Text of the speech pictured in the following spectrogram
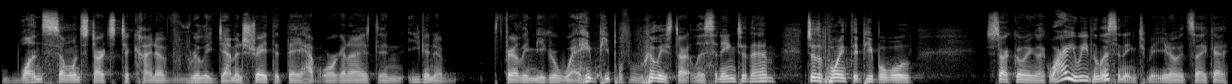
once someone starts to kind of really demonstrate that they have organized in even a fairly meager way, people really start listening to them to the point that people will start going like, "Why are you even listening to me?" You know, it's like a,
